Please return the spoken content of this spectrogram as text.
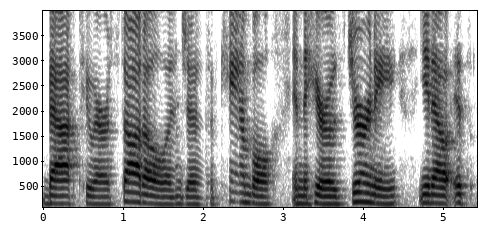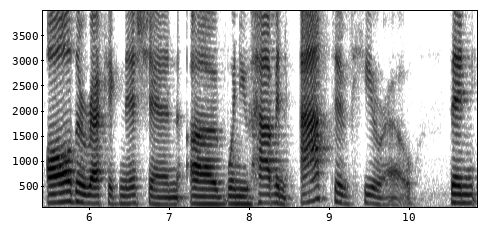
back to Aristotle and Joseph Campbell in the hero's journey, you know, it's all the recognition of when you have an active hero, then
